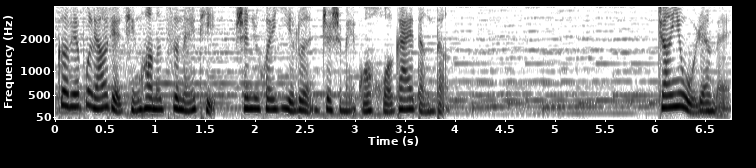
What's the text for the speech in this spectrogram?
个别不了解情况的自媒体甚至会议论这是美国活该等等。张英武认为，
